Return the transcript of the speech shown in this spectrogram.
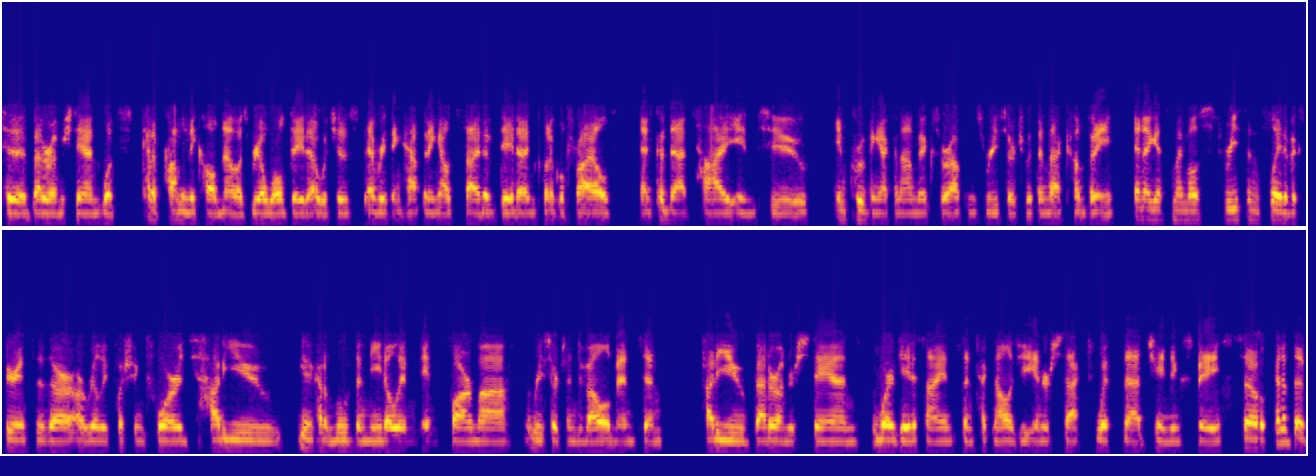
to better understand what's kind of commonly called now as real world data, which is everything happening outside of data and clinical trials. And could that tie into improving economics or outcomes research within that company. And I guess my most recent slate of experiences are, are really pushing towards how do you, you know, kind of move the needle in, in pharma research and development and how do you better understand where data science and technology intersect with that changing space? So, kind of the,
